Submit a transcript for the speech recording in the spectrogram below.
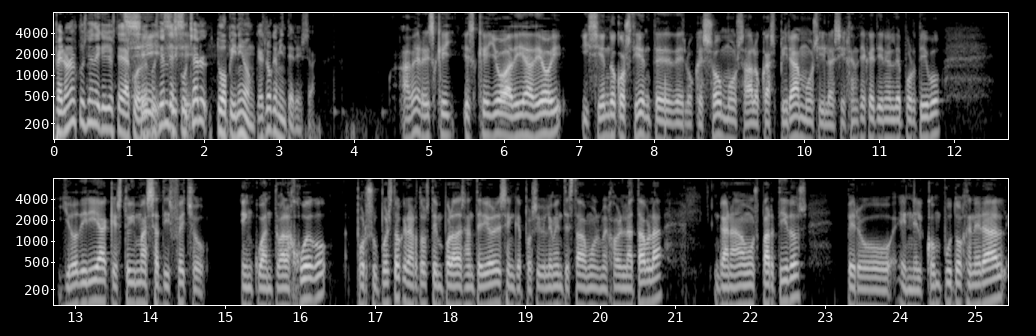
pero no es cuestión de que yo esté de acuerdo, es Sí, cuestión de sí. escuchar tu opinión, que es lo que me interesa. A ver, es que, es que yo a día de hoy, y siendo consciente de lo que somos, a lo que aspiramos y la exigencia que tiene el Deportivo, yo diría que estoy más satisfecho en cuanto al juego, por supuesto que las dos temporadas anteriores en que posiblemente estábamos mejor en la tabla, ganábamos partidos, pero en el cómputo general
